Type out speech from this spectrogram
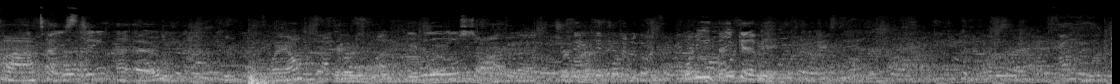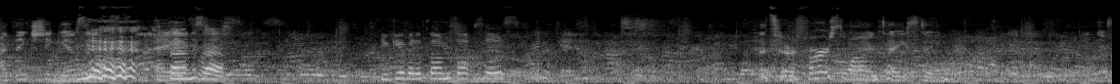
And this wine tasting. Uh oh. Well, give it a little shot. What do you think of it? I think she gives it a Thumbs up. You give it a thumbs up, sis? It's her first wine tasting. This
